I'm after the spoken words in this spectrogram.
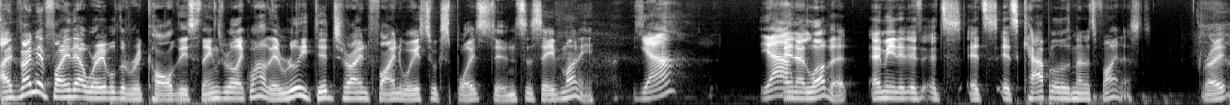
I find it funny that we're able to recall these things. We're like, wow, they really did try and find ways to exploit students to save money, yeah, yeah. and I love it. I mean, it, it's it's it's capitalism at its finest, right?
